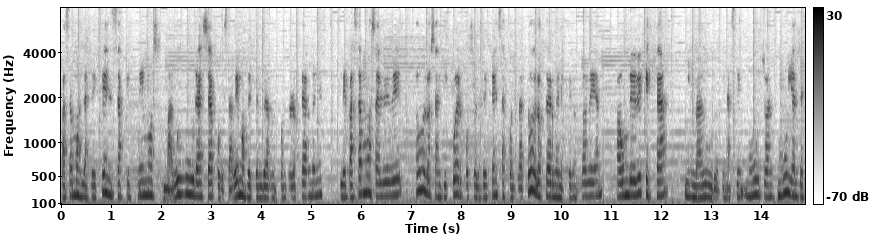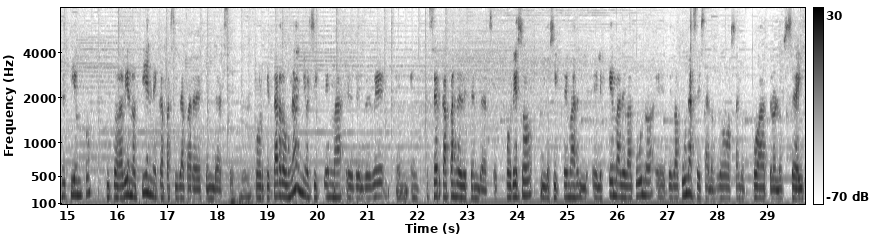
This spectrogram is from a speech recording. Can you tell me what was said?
pasamos las defensas que tenemos maduras ya porque sabemos defendernos contra los gérmenes, le pasamos al bebé todos los anticuerpos o las defensas contra todos los gérmenes que nos rodean a un bebé que está inmaduro, que nace mucho, muy antes de tiempo y todavía no tiene capacidad para defenderse, porque tarda un año el sistema eh, del bebé en, ser capaz de defenderse. Por eso los sistemas, el esquema de, vacuno, eh, de vacunas es a los dos, a los cuatro, a los seis.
